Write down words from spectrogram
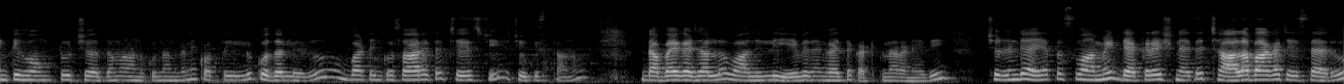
ఇంటి హోమ్ టూర్ చేద్దామని అనుకున్నాను కానీ కొత్త ఇల్లు కుదరలేదు. బట్ ఇంకోసారి అయితే చేసి చూపిస్తాను. డెబ్బై గజాల్లో వాళ్ళ ఇల్లు ఏ విధంగా అయితే కట్టుకున్నారనేది. చూడండి అయ్యప్ప స్వామి డెకరేషన్ అయితే చాలా బాగా చేశారు.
